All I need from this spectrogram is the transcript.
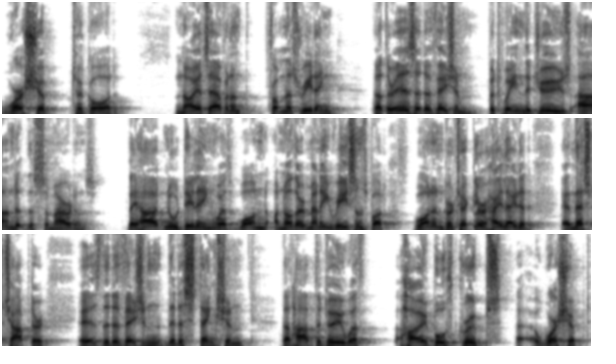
worship to God. Now it's evident from this reading that there is a division between the Jews and the Samaritans. They had no dealing with one another, many reasons, but one in particular highlighted in this chapter is the division, the distinction that had to do with how both groups uh, worshipped.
